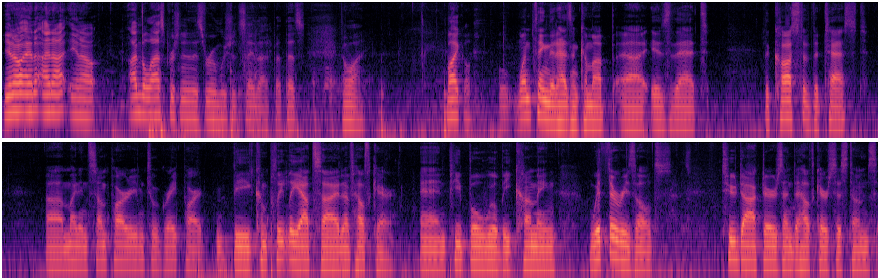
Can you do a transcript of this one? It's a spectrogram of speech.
You know, and, and I, you know, I'm the last person in this room who should say that, but that's, no why. Michael? One thing that hasn't come up uh, is that the cost of the test uh, might, in some part, or even to a great part, be completely outside of healthcare. And people will be coming with their results to doctors and to healthcare systems.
